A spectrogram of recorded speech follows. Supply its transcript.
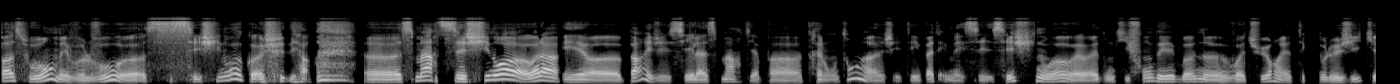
pas souvent, mais Volvo, euh, c'est chinois, quoi. Je veux dire, Smart, c'est chinois, voilà. Et pareil, j'ai essayé la Smart il y a pas très longtemps, là, j'ai été épaté, mais c'est chinois, ouais, ouais, Donc ils font des bonnes voitures technologiques.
